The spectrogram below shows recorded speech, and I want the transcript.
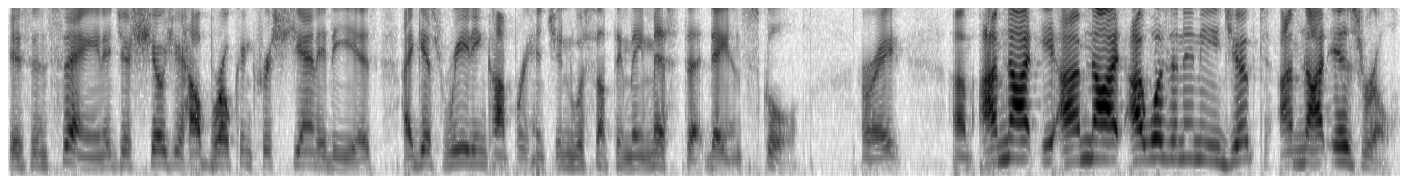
is insane. It just shows you how broken Christianity is. I guess reading comprehension was something they missed that day in school. All right. Um, I'm not. I'm not. I wasn't in Egypt. I'm not Israel.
